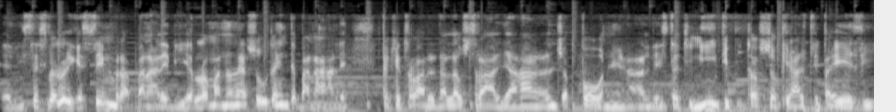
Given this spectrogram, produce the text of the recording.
eh, gli stessi valori, che sembra banale dirlo, ma non è assolutamente banale, perché trovare dall'Australia al Giappone, agli Stati Uniti, piuttosto che altri paesi,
